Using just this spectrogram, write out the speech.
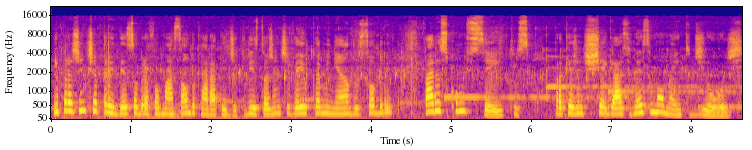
E para a gente aprender sobre a formação do caráter de Cristo, a gente veio caminhando sobre vários conceitos para que a gente chegasse nesse momento de hoje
